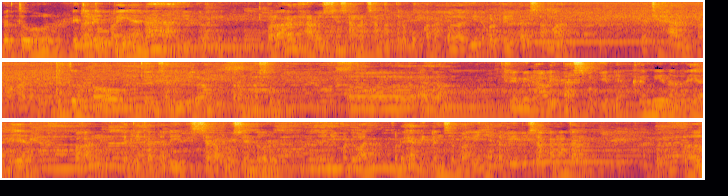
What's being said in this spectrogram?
Betul ditutupi ya. Nah gitu kan. Padahal kan harusnya sangat-sangat terbuka apalagi ini berkaitan sama pelecehan kata Betul. atau mungkin bisa dibilang termasuk eh, apa kriminalitas mungkin ya. Kriminal ya iya bahkan ketika tadi secara prosedur adanya kode, kode etik dan sebagainya tapi itu seakan-akan eh,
